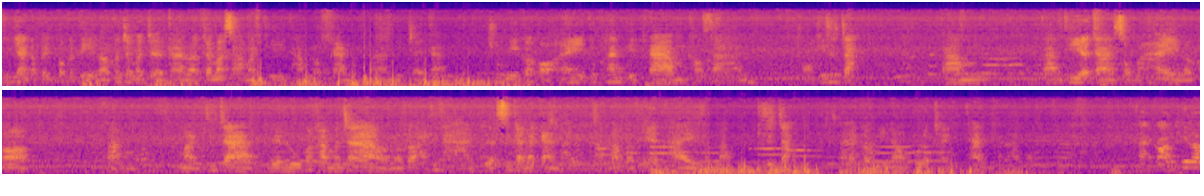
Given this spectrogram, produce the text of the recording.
ทุกอย่างก็เป็นปกติเราก็จะมาเจอกัน เราจะมาสามัคคีทำร่วมกันมาหนุนใจกัน ช่วงนี้ก็ขอให้ทุกท่านติดตามข่าวสารของคริสตจักรตาม ตามที่อาจารย์ส่งมาให้ แล้วก็ฟังหมั่นที่จะเรียนรู้พระคำพระเจ้า แล้วก็อธิษฐานเผื่อซึ่งกันและกันสำหรับประเทศไทยสำหรับคริสตจักรและก็พี่น้องผู้รับใช้ทุกท่านนะครับผมค่ะก่อนที่เรา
